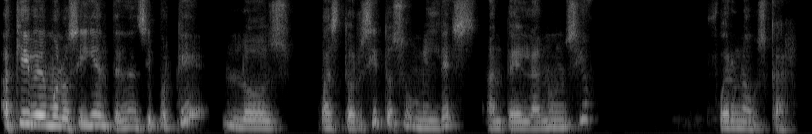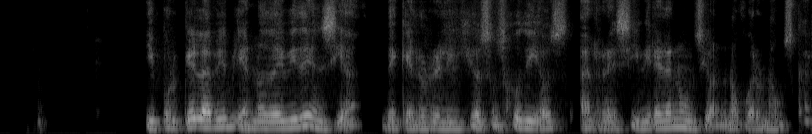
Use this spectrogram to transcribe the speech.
Aquí vemos lo siguiente, Nancy, ¿por qué los pastorcitos humildes ante el anuncio fueron a buscar? ¿Y por qué la Biblia no da evidencia de que los religiosos judíos al recibir el anuncio no fueron a buscar?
